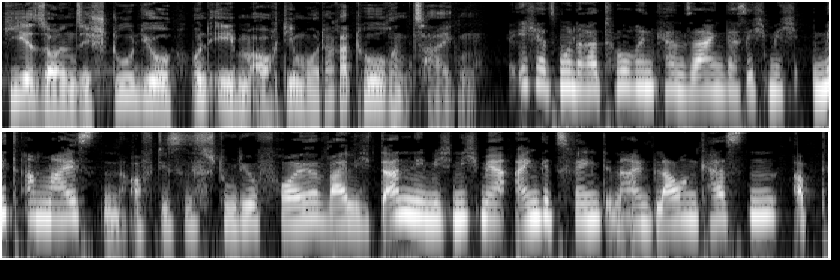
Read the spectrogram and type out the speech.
Hier sollen sich Studio und eben auch die Moderatoren zeigen. Ich als Moderatorin kann sagen, dass ich mich mit am meisten auf dieses Studio freue, weil ich dann nämlich nicht mehr eingezwängt in einen blauen Kasten, ab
